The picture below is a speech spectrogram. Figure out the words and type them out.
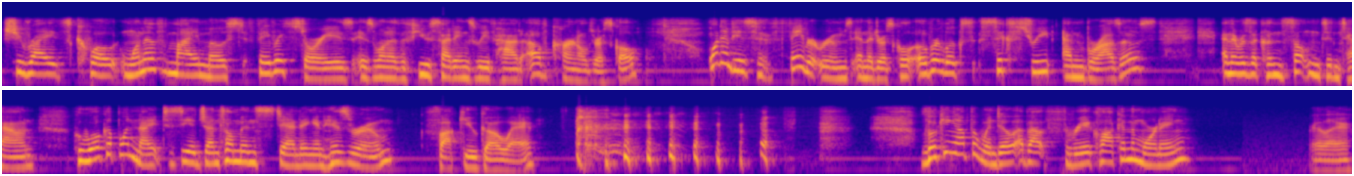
She writes, quote, one of my most favorite stories is one of the few sightings we've had of Colonel Driskill. One of his favorite rooms in the Driskill overlooks 6th Street and Brazos, and there was a consultant in town who woke up one night to see a gentleman standing in his room. Fuck you, go away looking out the window about three o'clock in the morning. Really?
